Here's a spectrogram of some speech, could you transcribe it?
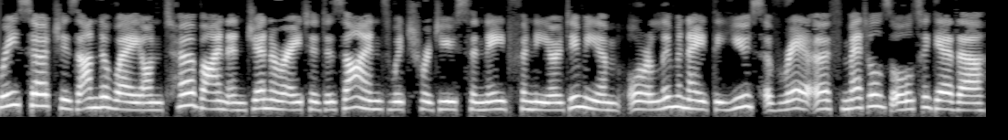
Research is underway on turbine and generator designs which reduce the need for neodymium, or eliminate the use of rare earth metals altogether.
